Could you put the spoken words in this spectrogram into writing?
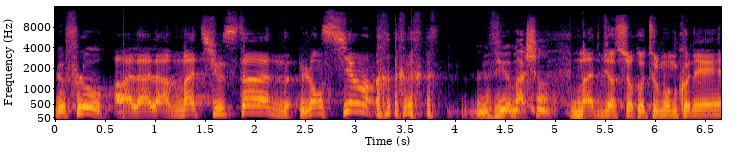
Le flow, Ah là là, Matt Houston, l'ancien le vieux machin. Matt, bien sûr que tout le monde connaît.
